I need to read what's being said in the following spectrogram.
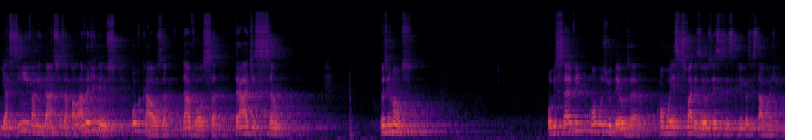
e assim invalidastes a palavra de Deus por causa da vossa tradição. Meus irmãos, observem como os judeus eram, como esses fariseus e esses escribas estavam agindo.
